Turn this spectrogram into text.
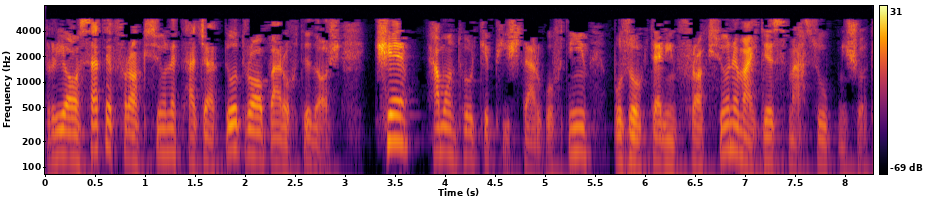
ریاست فراکسیون تجدد را بر عهده داشت که همانطور که پیشتر گفتیم بزرگترین فراکسیون مجلس محسوب می‌شد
